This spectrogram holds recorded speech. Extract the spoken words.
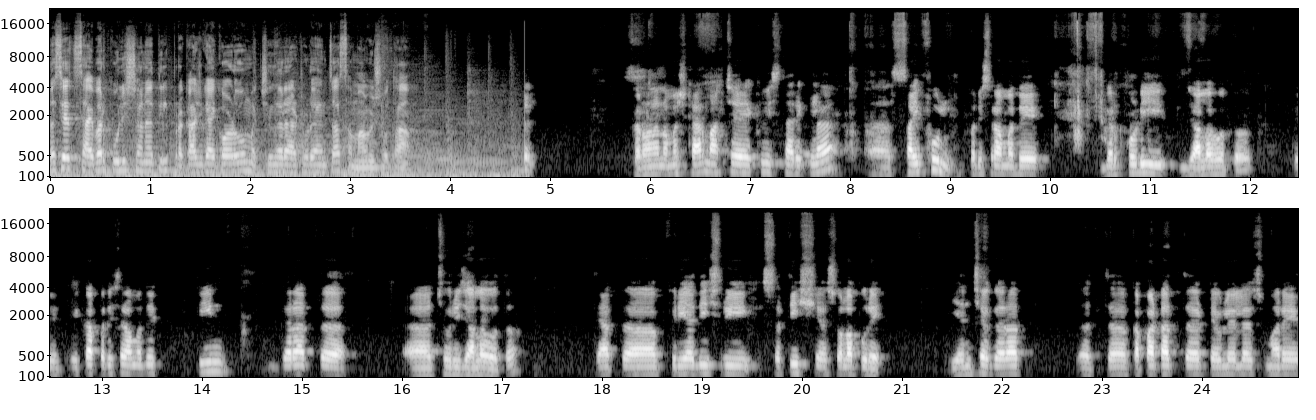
तसेच सायबर पोलीस ठाण्यातील प्रकाश गायकवाड व मच्छिंद्र राठोड यांचा समावेश होता. सर्वांना नमस्कार. मागच्या एकवीस तारीखला सायफुल परिसरामध्ये गरफोडी झालं होतं. ते एका परिसरामध्ये तीन घरात चोरी झालं होतं. त्यात फिर्यादी श्री सतीश सोलापुरे यांच्या घरात कपाटात ठेवलेलं सुमारे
